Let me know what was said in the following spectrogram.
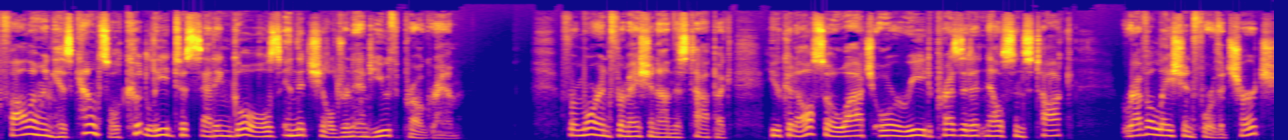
Following his counsel could lead to setting goals in the children and youth program. For more information on this topic, you could also watch or read President Nelson's talk, Revelation for the Church,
